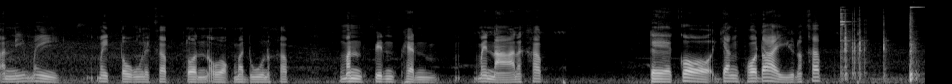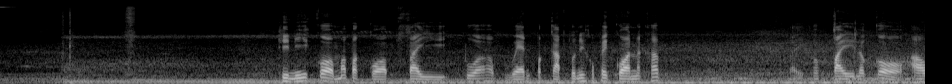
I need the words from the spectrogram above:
อันนี้ไม่ไม่ตรงเลยครับ ตอนอออกมาดูนะครับ มันเป็นแผ่นไม่หนานะครับ แต่ก็ยังพอได้อยู่นะครับ ทีนี้ก็มาประกอบใส่ตัวแหวนประกับตัวนี้เข้าไปก่อนนะครับ ใส่เข้าไปแล้วก็เอา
